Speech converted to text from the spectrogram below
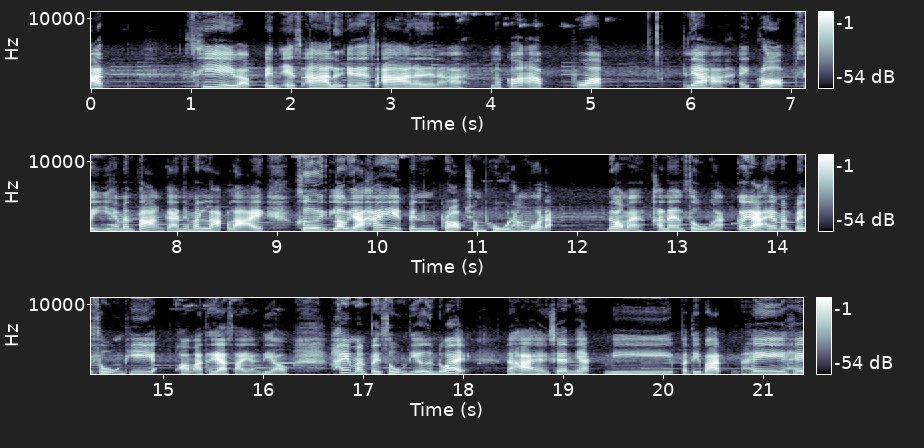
าร์ดที่แบบเป็น SR หรือ SSR อะไรเลยนะคะ แล้วก็อัพพวกเนี่ยค่ะ ไอ้กรอบสีให้มันต่างกันให้มันหลากหลาย คือเราอย่าให้เป็นกรอบชมพูทั้งหมดอะ นึกออกไหมคะแนนสูงอะก็อย่าให้มันไปสูงที่ความอัธยาศัยอย่างเดียว ให้มันไปสูงที่อื่นด้วยนะคะ อย่างเช่นเนี่ยมีปฏิบัติให้ให้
